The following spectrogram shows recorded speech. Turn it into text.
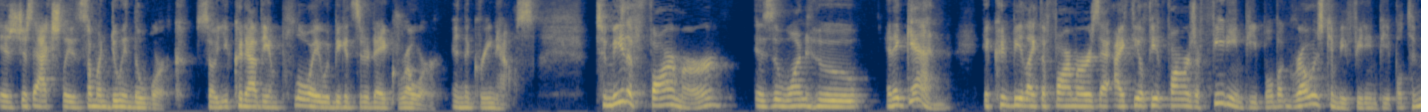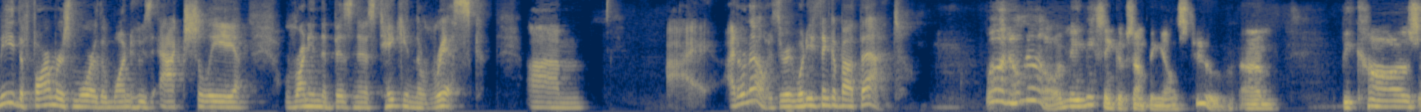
is just actually someone doing the work. So you could have the employee would be considered a grower in the greenhouse. To me, the farmer is the one who, and again, it could be like the farmers. I feel farmers are feeding people, but growers can be feeding people. To me, the farmer is more the one who's actually running the business, taking the risk. Um, I I don't know. Is there? What do you think about that? Well, I don't know. It made me think of something else too, um, because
